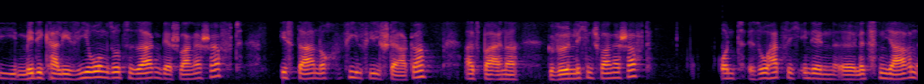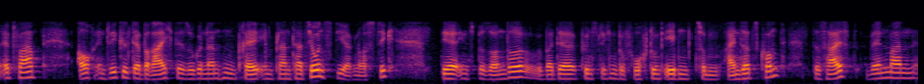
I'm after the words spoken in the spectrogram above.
die Medikalisierung sozusagen der Schwangerschaft ist da noch viel, viel stärker als bei einer gewöhnlichen Schwangerschaft. Und so hat sich in den äh, letzten Jahren etwa auch entwickelt der Bereich der sogenannten Präimplantationsdiagnostik, der insbesondere bei der künstlichen Befruchtung eben zum Einsatz kommt. Das heißt, wenn man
